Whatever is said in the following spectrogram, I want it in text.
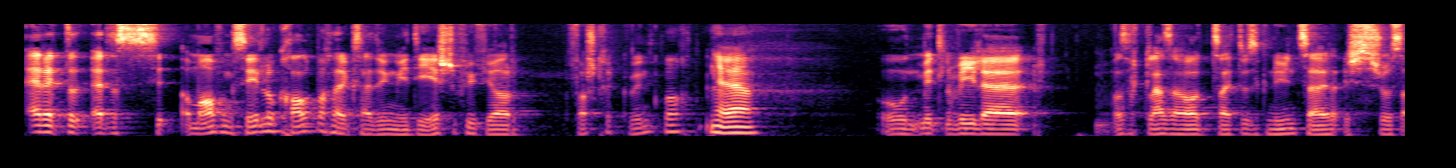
er hat, er hat das am Anfang sehr lokal gemacht. Er hat gesagt, irgendwie die ersten fünf Jahre fast keinen Gewinn gemacht. Ja, Und mittlerweile, was ich gelesen habe, 2019 ist es schon ein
